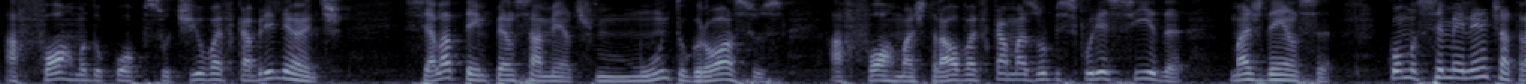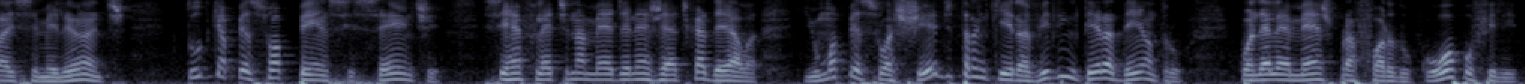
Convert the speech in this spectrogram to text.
a forma do corpo sutil vai ficar brilhante. Se ela tem pensamentos muito grossos, a forma astral vai ficar mais obscurecida, mais densa. Como semelhante atrai semelhante, tudo que a pessoa pensa e sente se reflete na média energética dela. E uma pessoa cheia de tranqueira a vida inteira dentro, quando ela emerge para fora do corpo, Felipe,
